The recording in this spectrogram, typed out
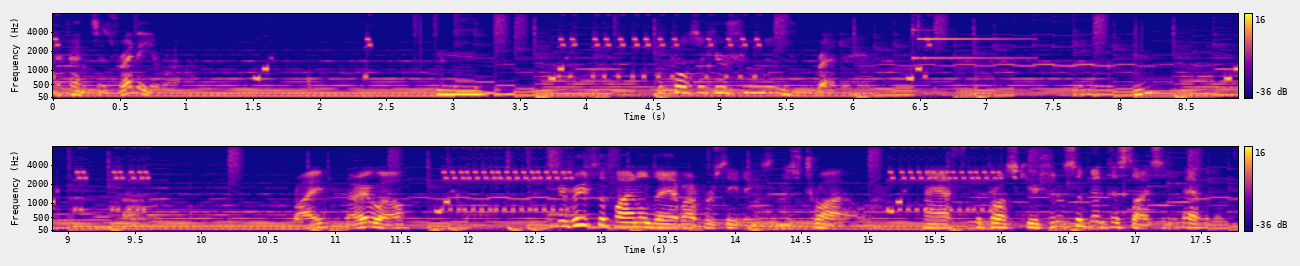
Defense is ready, Your Honor. Hmm. The prosecution is ready. Hmm? Right, very well. We've reached the final day of our proceedings in this trial. I ask the prosecution to submit decisive evidence.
